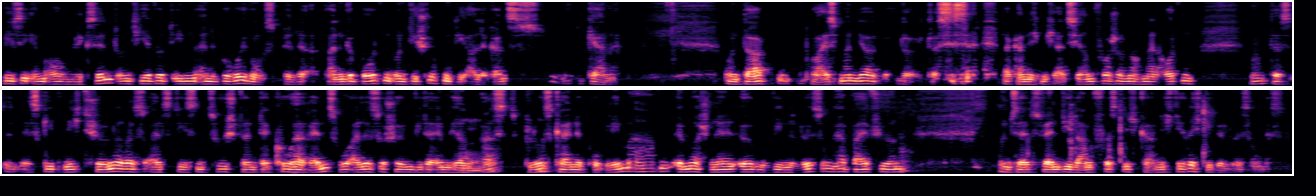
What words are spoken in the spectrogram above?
wie sie im Augenblick sind. Und hier wird ihnen eine Beruhigungspille angeboten und die schlucken die alle ganz gerne. Und da weiß man ja, das ist, da kann ich mich als Hirnforscher nochmal outen, dass es gibt nichts Schöneres als diesen Zustand der Kohärenz, wo alles so schön wieder im Hirn mhm. passt, bloß keine Probleme haben, immer schnell irgendwie eine Lösung herbeiführen. Und selbst wenn die langfristig gar nicht die richtige Lösung ist.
